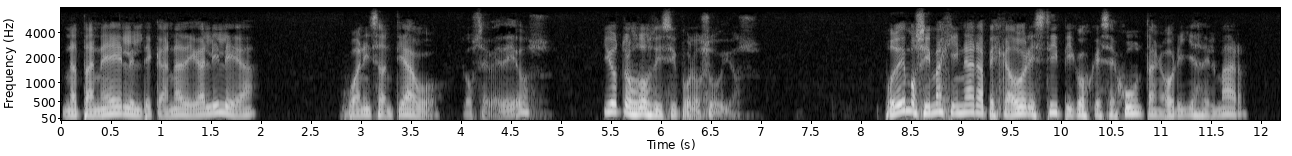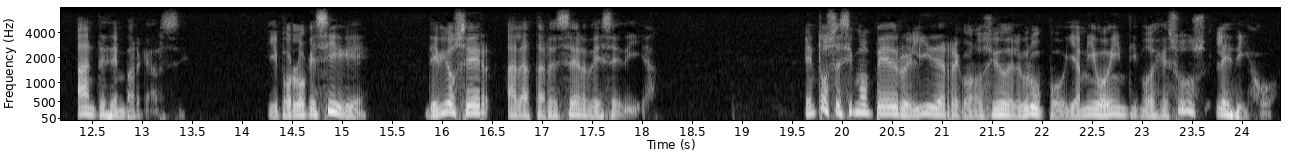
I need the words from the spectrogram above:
Natanael el de Caná de Galilea, Juan y Santiago los Zebedeos y otros dos discípulos suyos. Podemos imaginar a pescadores típicos que se juntan a orillas del mar antes de embarcarse. Y por lo que sigue, debió ser al atardecer de ese día. Entonces Simón Pedro, el líder reconocido del grupo y amigo íntimo de Jesús, les dijo,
